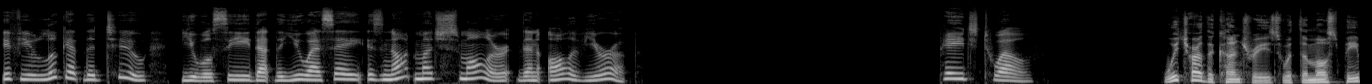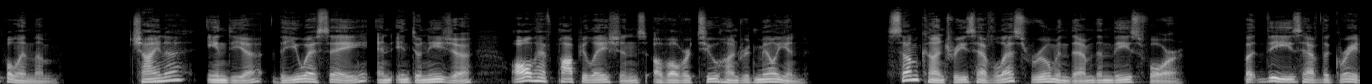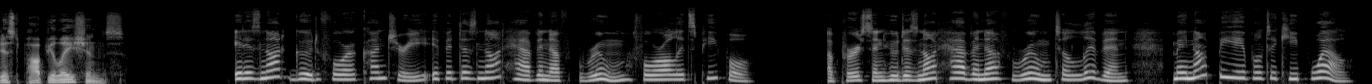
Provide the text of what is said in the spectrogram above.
If you look at the two, you will see that the USA is not much smaller than all of Europe. Page 12. Which are the countries with the most people in them? China, India, the USA, and Indonesia all have populations of over 200 million. Some countries have less room in them than these four, but these have the greatest populations. It is not good for a country if it does not have enough room for all its people. A person who does not have enough room to live in may not be able to keep well.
